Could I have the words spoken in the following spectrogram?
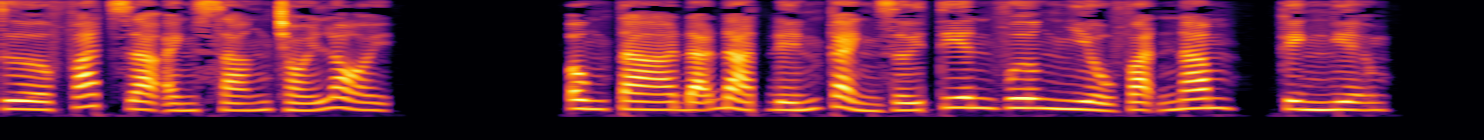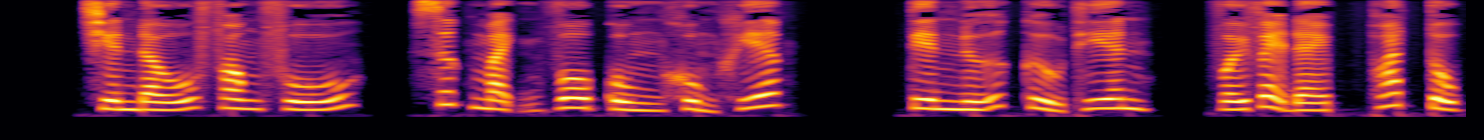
xưa phát ra ánh sáng chói lọi. Ông ta đã đạt đến cảnh giới tiên vương nhiều vạn năm, kinh nghiệm. Chiến đấu phong phú, sức mạnh vô cùng khủng khiếp. Tiên nữ cửu thiên, với vẻ đẹp, thoát tục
